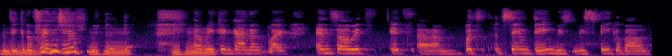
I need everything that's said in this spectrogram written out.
particular mm-hmm. friendship mm-hmm. Mhm. that we can kind of like and so it's it's um but same thing we we speak about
